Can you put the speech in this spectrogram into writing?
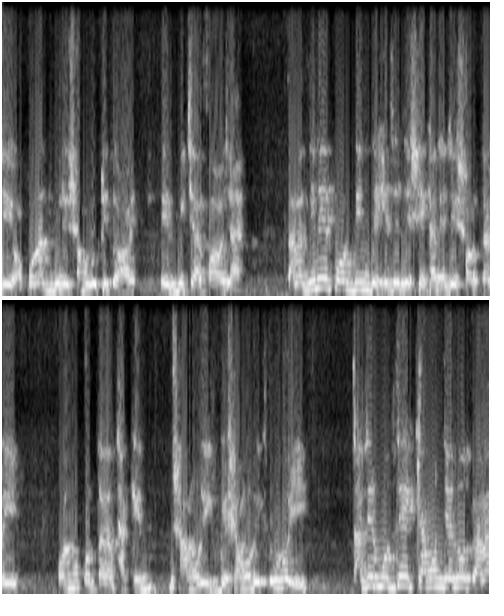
যে অপরাধগুলি সংগঠিত হয়, এর বিচার পাওয়া যায় না। তারা দিনের পর দিন দেখেছে যে সেখানে যে সরকারি কর্মকর্তারা থাকেন, সামরিক, বেসামরিক, উভয়ই, তাদের মধ্যে কেমন যেন তারা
